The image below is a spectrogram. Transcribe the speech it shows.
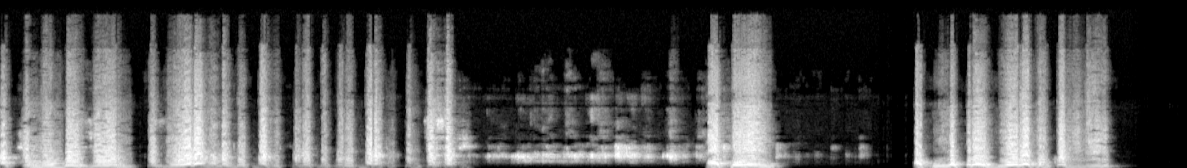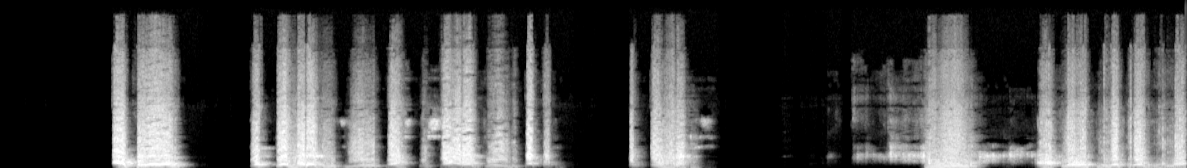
अख्खे मुंबई जेवण इतकं जेवायला आणायला लागलेत माझे खेड्यातले गरीब मराठी तुमच्यासाठी आपण आपल्याला त्रास देवर आपण कमी नाही आपण एकट्या मराठीची पाच ते सहा राज्य एवढी ताकद आहे एकट्या मराठीची म्हणून आपल्याला तेवढा त्रास झाला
